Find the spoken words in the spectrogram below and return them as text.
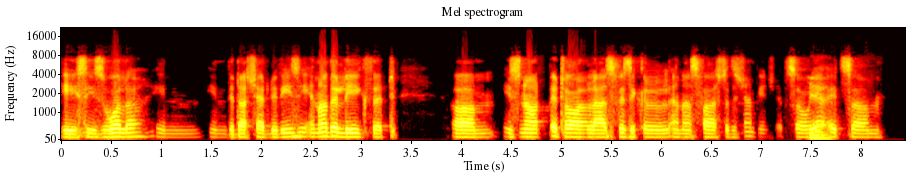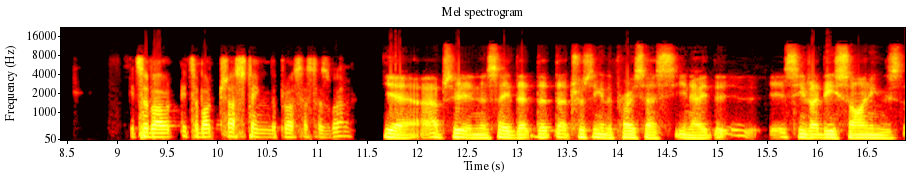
PEC Zwolle in in the Dutch Eredivisie, another league that um, is not at all as physical and as fast as the championship. So yeah, Yeah. it's um, it's about it's about trusting the process as well. Yeah, absolutely. And I say that, that that trusting in the process, you know, it, it seems like these signings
